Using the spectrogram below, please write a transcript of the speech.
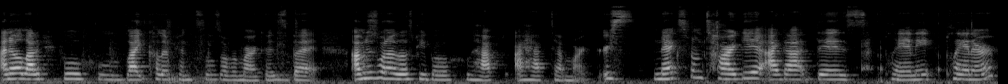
I know a lot of people who like color pencils over markers but i'm just one of those people who have i have to have markers. Next from target i got this planet planner.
